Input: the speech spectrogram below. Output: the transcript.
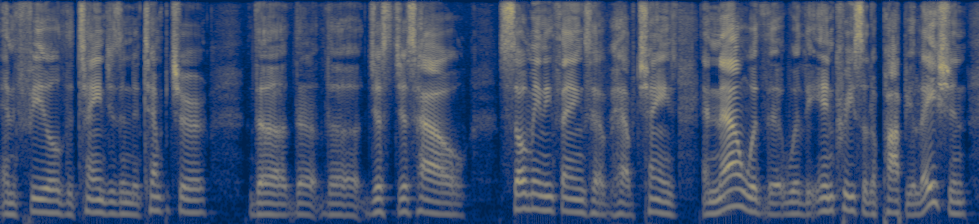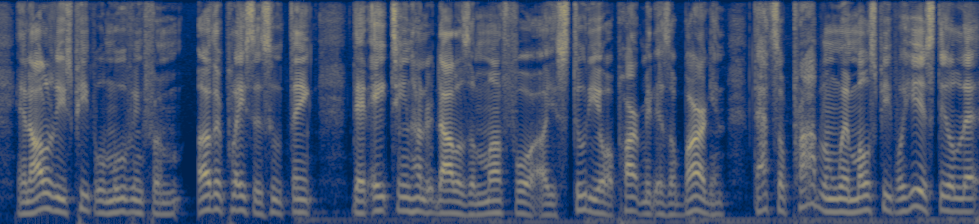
and feel the changes in the temperature, the the the just just how so many things have, have changed. And now with the with the increase of the population and all of these people moving from other places who think that $1,800 a month for a studio apartment is a bargain, that's a problem when most people here still let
